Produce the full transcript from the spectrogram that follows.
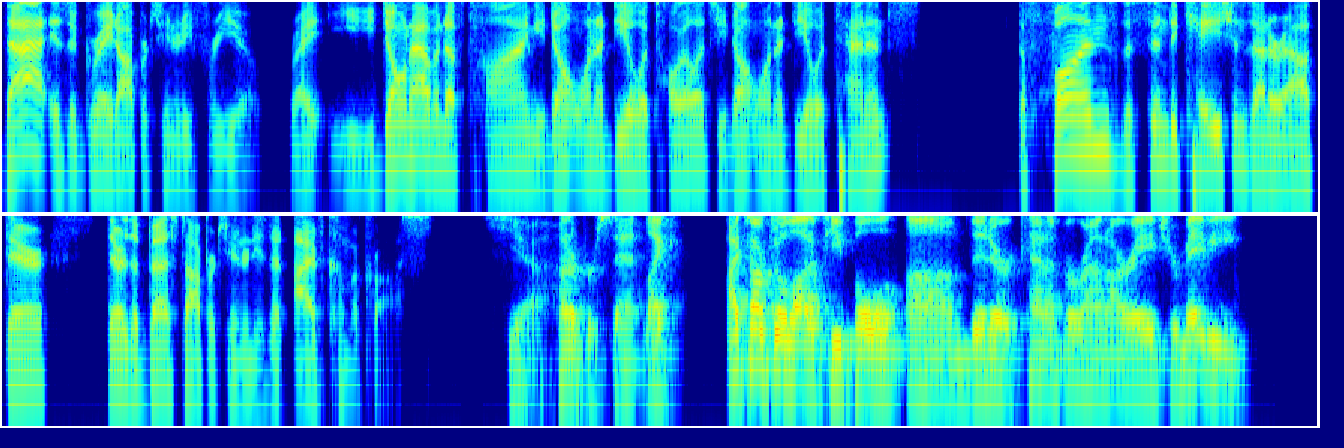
that is a great opportunity for you, right? You don't have enough time. You don't want to deal with toilets. You don't want to deal with tenants. The funds, the syndications that are out there, they're the best opportunities that I've come across. Yeah, 100%. Like I talk to a lot of people um, that are kind of around our age or maybe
